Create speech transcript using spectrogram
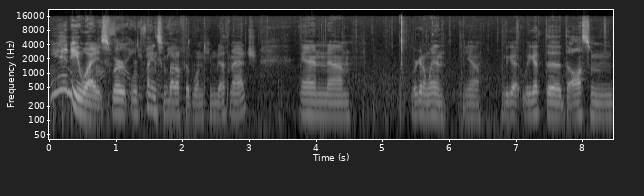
Anyways, we're, we're playing some Battlefield 1 Team Deathmatch, and um, we're gonna win. Yeah, we got we got the the awesome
